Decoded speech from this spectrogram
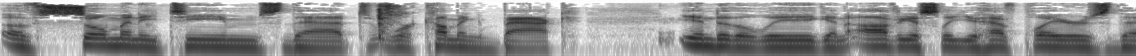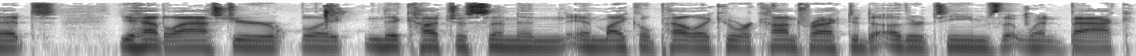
of so many teams that were coming back into the league, and obviously you have players that you had last year, like Nick Hutchison and, and Michael Pelech, who were contracted to other teams that went back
